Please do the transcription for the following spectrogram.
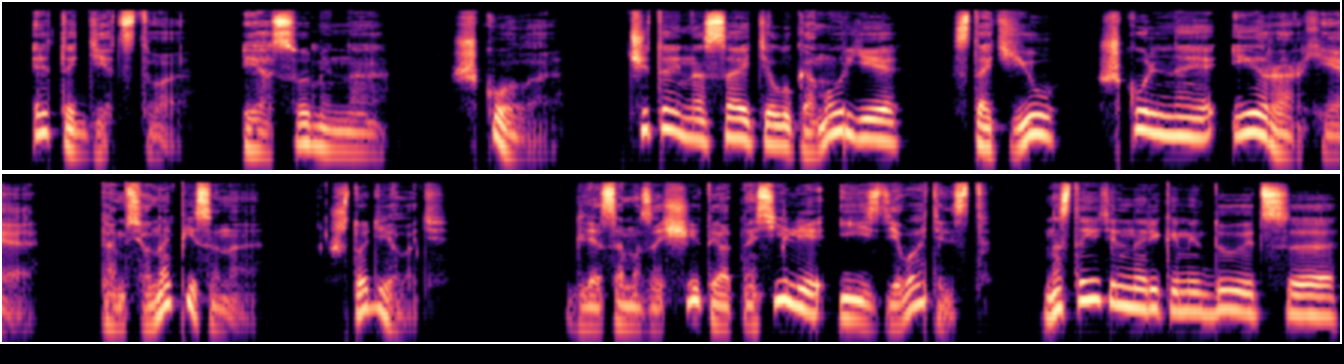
– это детство, и особенно школа. Читай на сайте Лукоморье статью «Школьная иерархия». Там все написано. Что делать? Для самозащиты от насилия и издевательств настоятельно рекомендуется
